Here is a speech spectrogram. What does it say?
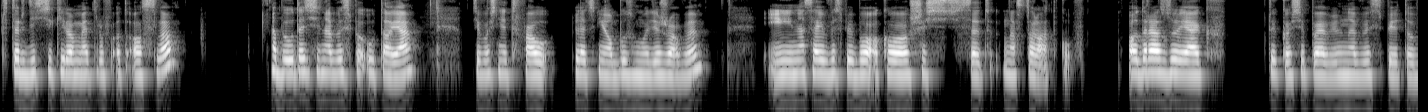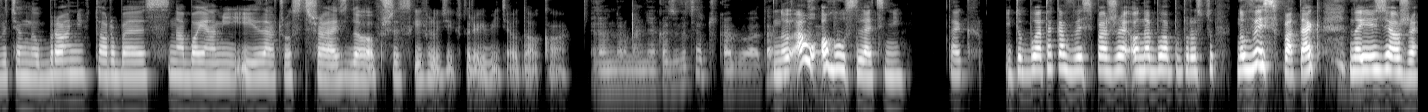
40 km od Oslo, aby udać się na wyspę Utoja, gdzie właśnie trwał letni obóz młodzieżowy. I na całej wyspie było około 600 nastolatków. Od razu jak tylko się pojawił na wyspie, to wyciągnął broń, torbę z nabojami i zaczął strzelać do wszystkich ludzi, których widział dookoła. Tam normalnie jakaś wycieczka była, tak? No, a obóz letni, tak. I to była taka wyspa, że ona była po prostu, no wyspa, tak? Na jeziorze.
